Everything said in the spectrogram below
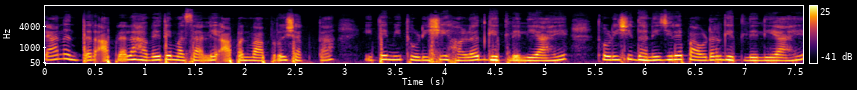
त्यानंतर आपल्याला हवे ते मसाले आपण वापरू शकता. इथे मी थोडीशी हळद घेतलेली आहे. थोडीशी धनेजिरे पावडर घेतलेली आहे.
